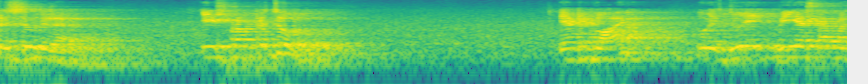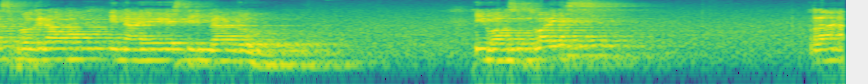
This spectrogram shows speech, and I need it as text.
തൃശ്ശൂരിലാണ് ഈസ് ഫ്രം തൃശ്ശൂർ യങ് ബോയ് who is doing BSMS program in IISc Bangalore. He was twice rank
